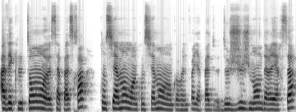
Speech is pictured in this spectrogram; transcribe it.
avec le temps euh, ça passera consciemment ou inconsciemment. Hein, encore une fois, il n'y a pas de, jugement derrière ça.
